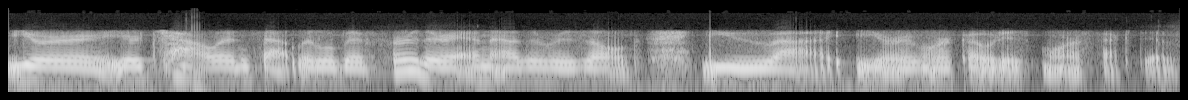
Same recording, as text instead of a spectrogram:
your your challenge that little bit further. And as a result, you uh, your workout is more effective.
